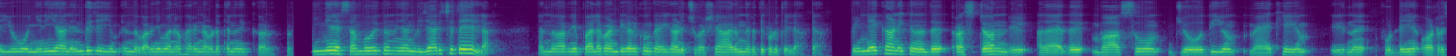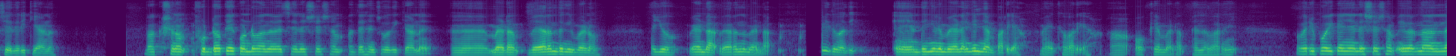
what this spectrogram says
അയ്യോ ഇനി ഞാൻ എന്ത് ചെയ്യും എന്ന് പറഞ്ഞ് മനോഹരൻ അവിടെ തന്നെ നിൽക്കുകയാണ്. ഇങ്ങനെ സംഭവിക്കുമെന്ന് ഞാൻ വിചാരിച്ചതേയല്ല എന്ന് പറഞ്ഞ് പല വണ്ടികൾക്കും കൈ കാണിച്ചു. പക്ഷേ ആരും നിർത്തി കൊടുത്തില്ല. പിന്നെ കാണിക്കുന്നത് റെസ്റ്റോറന്റിൽ അതായത് വാസുവും ജ്യോതിയും മേഘയും ഇരുന്ന് ഫുഡിന് ഓർഡർ ചെയ്തിരിക്കുകയാണ്. ഭക്ഷണം ഫുഡൊക്കെ കൊണ്ടുവന്ന് വെച്ചതിന് ശേഷം അദ്ദേഹം ചോദിക്കുകയാണ് മാഡം വേറെന്തെങ്കിലും വേണോ? അയ്യോ വേണ്ട വേറൊന്നും വേണ്ട. ഇത് മതി. എന്തെങ്കിലും വേണമെങ്കിൽ ഞാൻ പറയാം. മേഘ പറയാം. ആ ഓക്കെ മാഡം എന്ന് പറഞ്ഞ് അവർ പോയി കഴിഞ്ഞതിന് ശേഷം ഇവർ നല്ല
